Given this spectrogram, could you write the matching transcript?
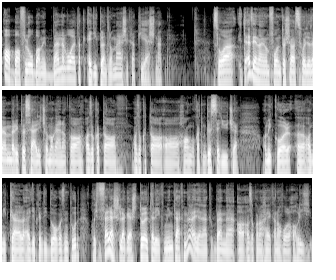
abba a flóba, amiben benne voltak, egyik pillanatról másikra kiesnek. Szóval itt ezért nagyon fontos az, hogy az ember itt összeállítsa magának a, azokat, a, azokat a, a hangokat, meg összegyűjtse, amikor, amikkel egyébként így dolgozni tud, hogy felesleges töltelék minták ne legyenek benne azokon a helyeken, ahol, ahol így,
